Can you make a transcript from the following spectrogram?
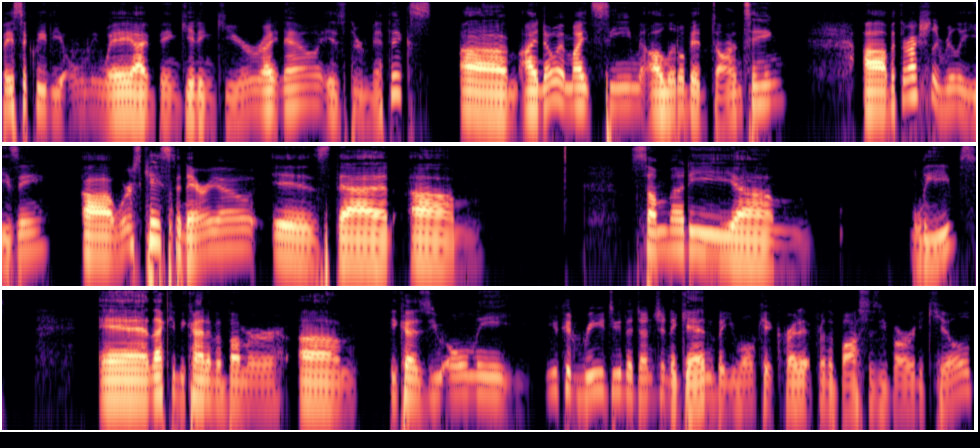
basically the only way I've been getting gear right now, is through Mythics. Um, I know it might seem a little bit daunting, uh, but they're actually really easy. Uh, worst case scenario is that um, somebody um, leaves, and that could be kind of a bummer um, because you only you could redo the dungeon again, but you won't get credit for the bosses you've already killed.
